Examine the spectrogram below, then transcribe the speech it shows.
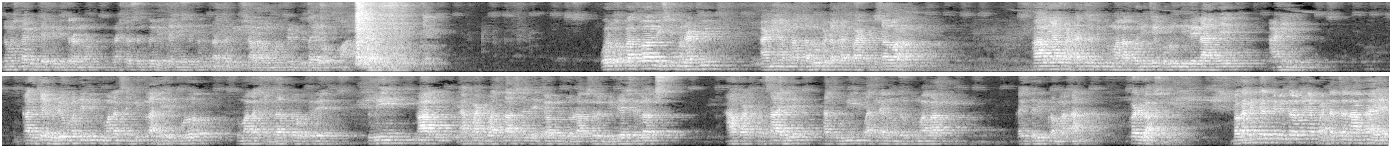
नमस्कार विद्यार्थी मित्रांनो. राष्ट्रसंत विद्यानिकेतन प्राथमिक शाळा उमरखेड जिल्हा यवतमाळ वर्ग पाचवा विषय मराठी आणि आपला चालू घटक आहे पाठ विसावा काल या पाठाचा मी तुम्हाला परिचय करून दिलेला आहे आणि कालच्या व्हिडिओमध्ये मी तुम्हाला सांगितलं आहे. पुढं तुम्हाला शब्दार्थ वगैरे तुम्ही काल हा पाठ वाचला असेल याच्यावर मी जोडाक्षर लिहिले असेलच हा पाठ कसा आहे हा तुम्ही वाचल्यानंतर तुम्हाला काहीतरी प्रमाणात कळला असेल. बघा विद्यार्थी मित्रांनो या पाठाचं नाव आहे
